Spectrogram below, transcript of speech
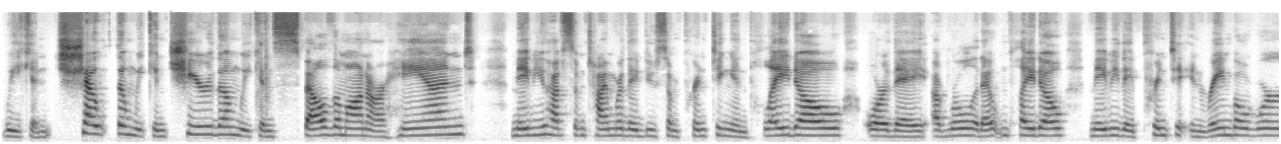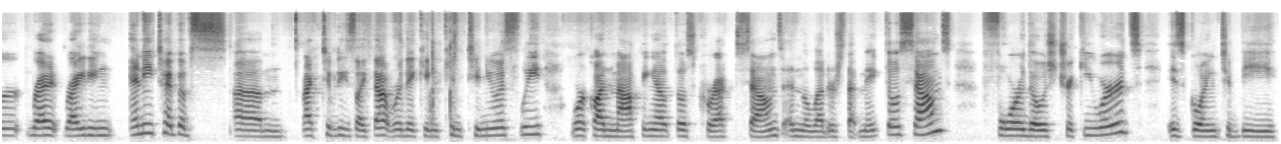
We can shout them, we can cheer them, we can spell them on our hand. Maybe you have some time where they do some printing in Play Doh or they uh, roll it out in Play Doh. Maybe they print it in rainbow word writing, any type of um, activities like that where they can continuously work on mapping out those correct sounds and the letters that make those sounds for those tricky words is going to be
